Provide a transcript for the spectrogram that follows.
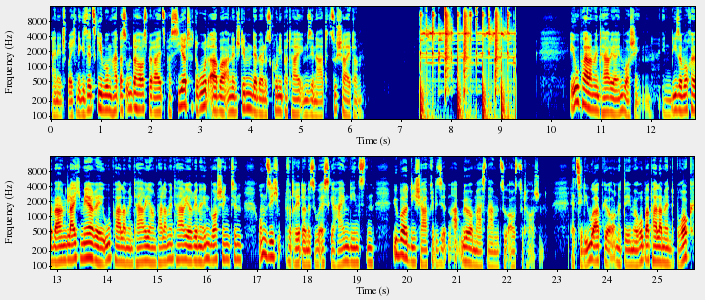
Eine entsprechende Gesetzgebung hat das Unterhaus bereits passiert, droht aber an den Stimmen der Berlusconi-Partei im Senat zu scheitern. EU-Parlamentarier in Washington. In dieser Woche waren gleich mehrere EU-Parlamentarier und Parlamentarierinnen in Washington, um sich mit Vertretern des US-Geheimdiensten über die scharf kritisierten Abhörmaßnahmen zu auszutauschen. Der CDU-Abgeordnete im Europaparlament Brock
